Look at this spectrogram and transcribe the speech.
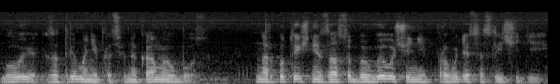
були затримані працівниками УБОЗ. Наркотичні засоби вилучені, проводяться слідчі дії.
